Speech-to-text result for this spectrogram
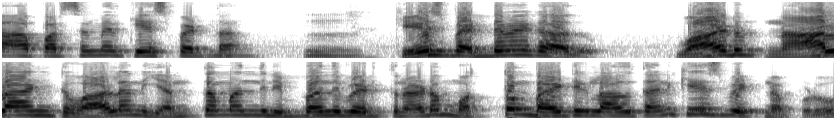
ఆ పర్సన్ మీద కేసు పెడతా. కేసు పెట్టడమే కాదు వాడు నాలాంటి వాళ్ళని ఎంతమందిని ఇబ్బంది పెడుతున్నాడో మొత్తం బయటకు లాగుతాని కేసు పెట్టినప్పుడు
